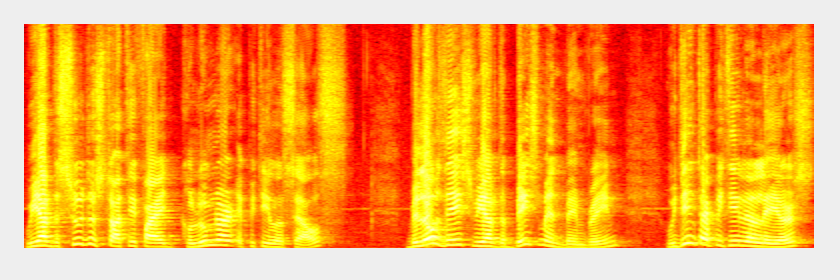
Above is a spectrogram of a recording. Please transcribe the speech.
we have the pseudostratified columnar epithelial cells. Below this, we have the basement membrane. Within the epithelial layers,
